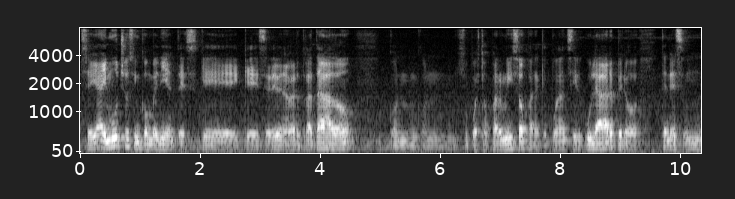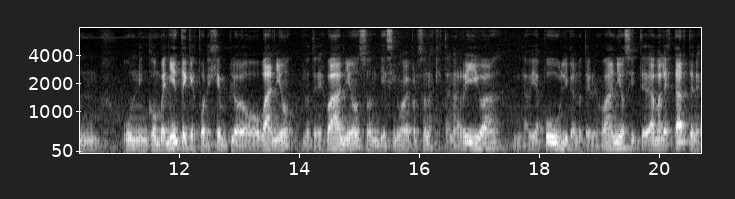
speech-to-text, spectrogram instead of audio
Sí, hay muchos inconvenientes que, que se deben haber tratado con, con supuestos permisos para que puedan circular, pero tenés un, un inconveniente que es, por ejemplo, baño. No tenés baño, son 19 personas que están arriba, en la vía pública, no tenés baño. Si te da malestar, tenés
